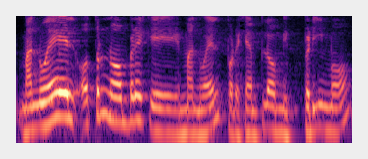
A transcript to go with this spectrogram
Manuel, otro nombre que Manuel, por ejemplo, mi primo,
